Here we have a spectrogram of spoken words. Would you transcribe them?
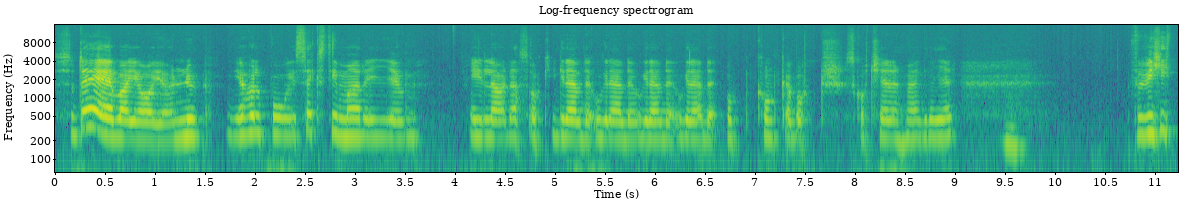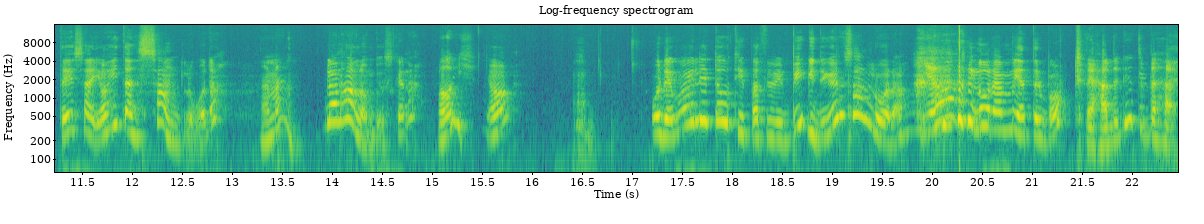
Så det är vad jag gör nu. Jag höll på i sex timmar i, eh, i lördags och grävde och grävde och grävde och grävde och konkade bort skottkärran med grejer. Mm. För vi hittade ju så här, jag hittade en sandlåda Nämen. bland hallonbuskarna. Oj. Ja. Och det var ju lite otippat för vi byggde ju en sandlåda Ja, några meter bort. det hade du inte behövt.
